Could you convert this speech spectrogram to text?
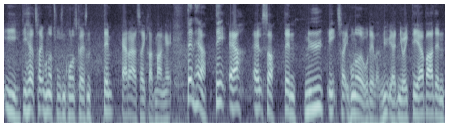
i de her 300.000 kroners klassen, dem er der altså ikke ret mange af. Den her, det er altså den nye E308, eller ny er den jo ikke, det er bare den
